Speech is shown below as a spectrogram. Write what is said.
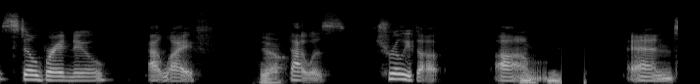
still brand new at life. Yeah. That was truly up. Um, mm-hmm. And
